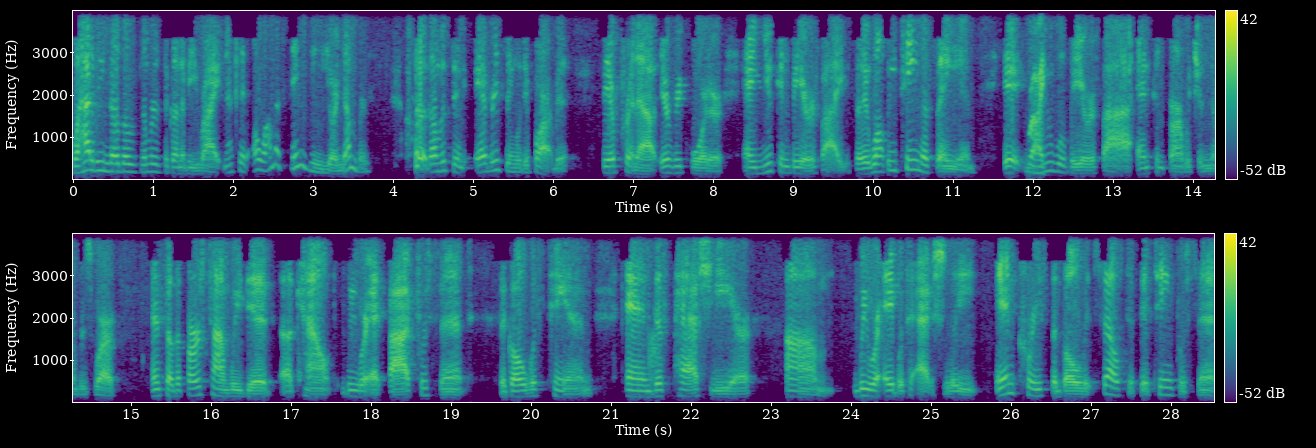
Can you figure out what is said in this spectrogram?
well, how do we know those numbers are going to be right? And I said, oh, I'm going to send you your numbers. Look, I'm going to send every single department their printout every quarter, and you can verify it. So it won't be Tina saying it. Right. You will verify and confirm what your numbers were. And so the first time we did a count, we were at 5%. The goal was 10. And this past year, um, we were able to actually increase the goal itself to 15%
